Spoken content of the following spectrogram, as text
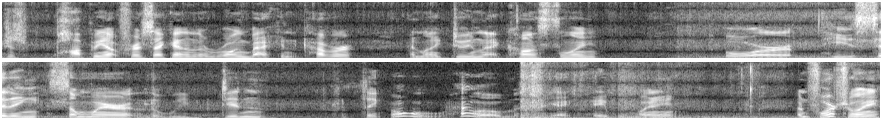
just popping up for a second and then rolling back into cover and like doing that constantly or he's sitting somewhere that we didn't think oh hello mr 8.8 unfortunately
